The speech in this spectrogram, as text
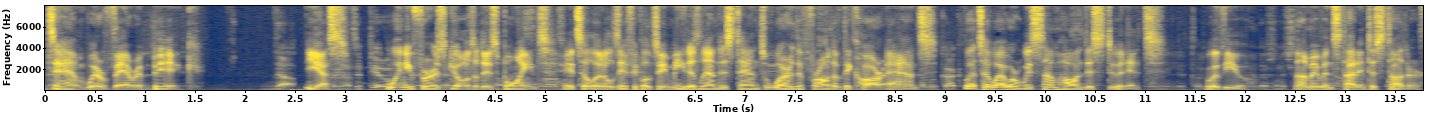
Damn, we're very big. Yes, when you first go to this point, it's a little difficult to immediately understand where the front of the car ends. But however, we somehow understood it. With you. I'm even starting to stutter.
